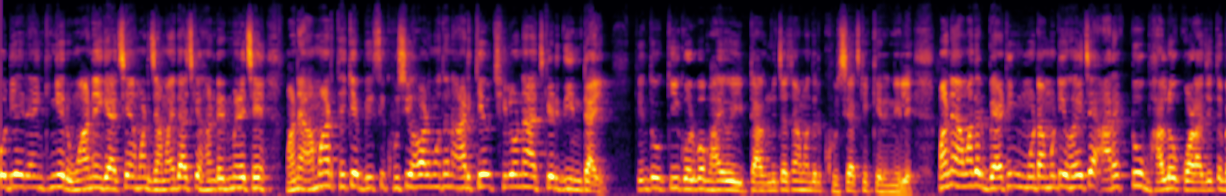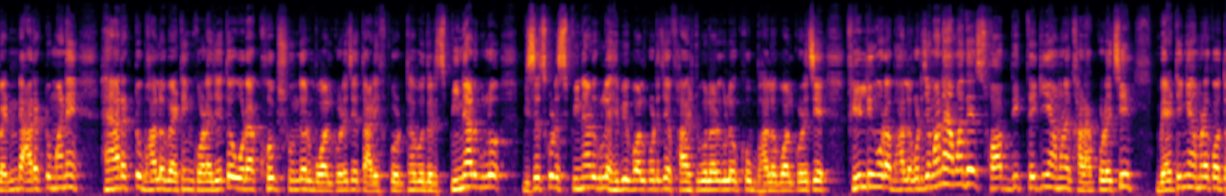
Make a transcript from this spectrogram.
ওডিআই র্যাঙ্কিংয়ের ওয়ানে গেছে। আমার জামাইদা আজকে হান্ড্রেড মেরেছে। মানে আমার থেকে বেশি খুশি হওয়ার মতন আর কেউ ছিল না আজকের দিনটাই কিন্তু কি করব ভাই, ওই টাকলু চাচা আমাদের খুশি আজকে কেড়ে নিলে। মানে আমাদের ব্যাটিং মোটামুটি হয়েছে আরেকটু ভালো করা যেত ব্যাটিংটা আরেকটু মানে হ্যাঁ আরেকটু ভালো ব্যাটিং করা যেত। ওরা খুব সুন্দর বল করেছে, তারিফ করতে হবে ওদের স্পিনারগুলো বিশেষ করে স্পিনারগুলো হেভি বল করেছে ফাস্ট বোলারগুলো খুব ভালো বল করেছে ফিল্ডিং ওরা ভালো করেছে। মানে আমাদের সব দিক থেকেই আমরা খারাপ করেছি। ব্যাটিংয়ে আমরা কত,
